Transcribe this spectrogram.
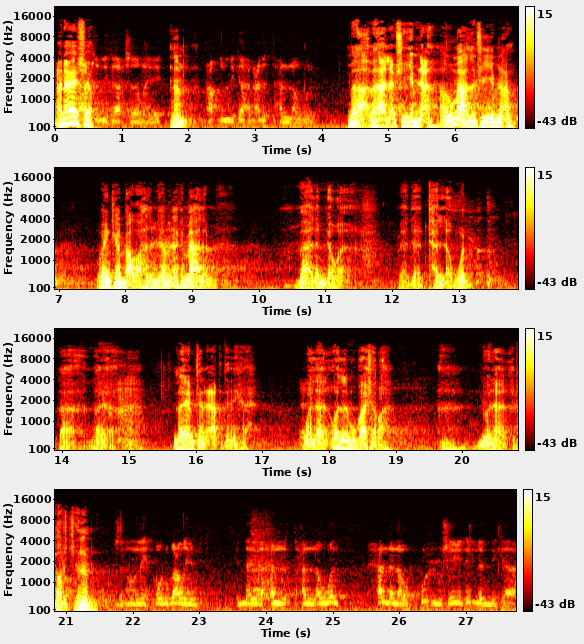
عن عائشة. عقد النكاح الله إليك. نعم. عقد النكاح بعد التحلل الأول. ما ما أعلم شيء يمنعه أو ما أعلم شيء يمنعه. وإن كان بعض أهل العلم يعمل لكن ما أعلم ما أعلم لو بعد التحل الأول. لا لا لا يمتنع عقد النكاح ولا ولا المباشرة دون الفرج. نعم. قول بعضهم إن إذا حل التحلل الأول حل له كل شيء إلا النكاح.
